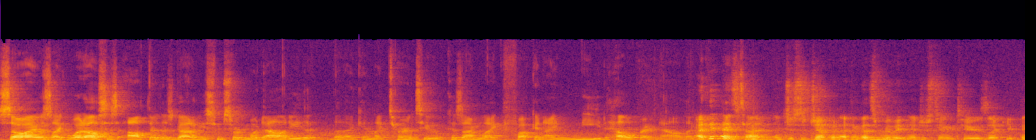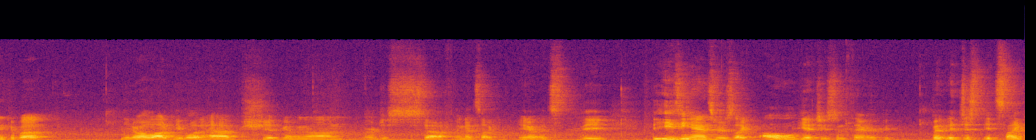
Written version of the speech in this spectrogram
So I was like, what else is out there? There's got to be some sort of modality that, that I can like turn to because I'm like fucking I need help right now. Like I think that's time. uh, just to jump in. I think that's Mhm. really interesting too. Is like you think about, you know, a lot of people that have shit going on or just stuff, and it's like you know, it's the the easy answer is like, oh, we'll get you some therapy, but it just it's like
